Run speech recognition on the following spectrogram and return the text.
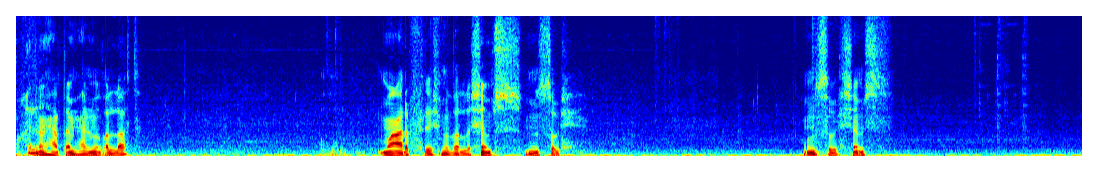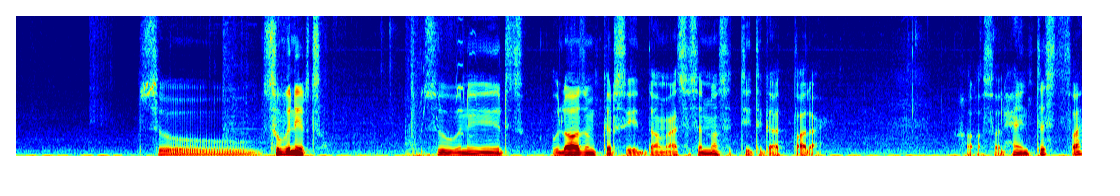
خلنا نحط محل مظلات. ما أعرف ليش مظلة شمس من الصبح. من الصبح شمس. sou souvenirs souvenirs ولازم كرسي قدام على أساس الناس تجي تقعد تطالع. خلاص الحين test صح؟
